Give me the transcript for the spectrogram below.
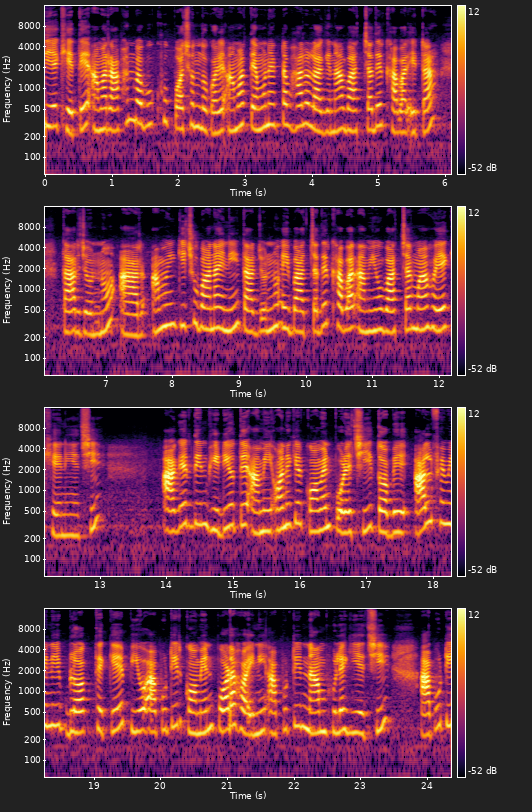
দিয়ে খেতে আমার রাফান বাবু খুব পছন্দ করে। আমার তেমন একটা ভালো লাগে না বাচ্চাদের খাবার এটা। তার জন্য। আর আমি কিছু বানাইনি, তার জন্য এই বাচ্চাদের খাবার আমিও বাচ্চার মা হয়ে খেয়ে নিয়েছি। আগের দিন ভিডিওতে আমি অনেকের কমেন্ট পড়েছি, তবে আল ফ্যামিলি ব্লগ থেকে প্রিয় আপুটির কমেন্ট পড়া হয়নি। আপুটির নাম ভুলে গিয়েছি। আপুটি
